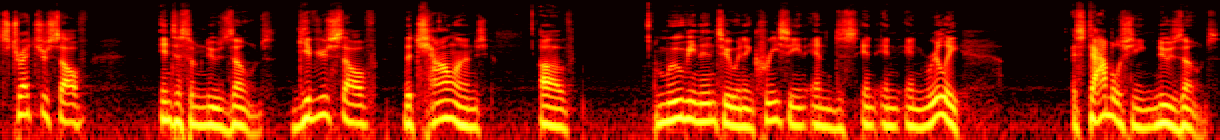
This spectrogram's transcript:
stretch yourself into some new zones. Give yourself the challenge of moving into and increasing and just and, and, and really establishing new zones.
